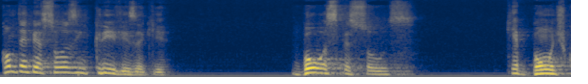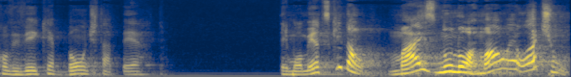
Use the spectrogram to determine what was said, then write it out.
Como tem pessoas incríveis aqui. Boas pessoas. Que é bom de conviver, que é bom de estar perto. Tem momentos que não, mas no normal é ótimo.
